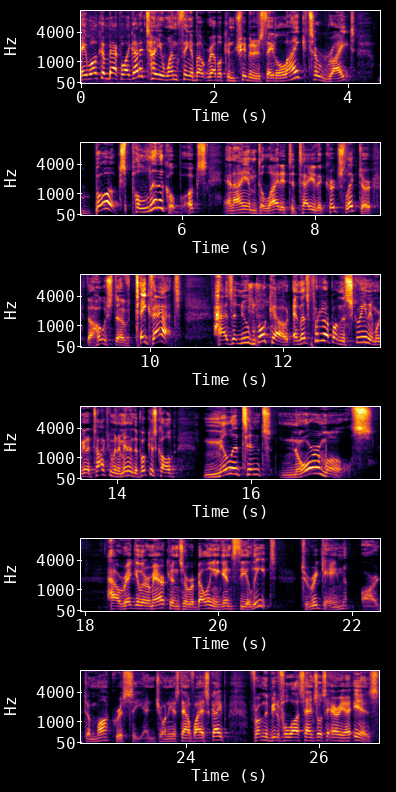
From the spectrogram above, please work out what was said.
Hey, welcome back. Well, I got to tell you one thing about Rebel contributors. They like to write books, political books, and I am delighted to tell you that Kurt Schlichter, the host of Take That, has a new book out. And let's put it up on the screen, and we're going to talk to him in a minute. The book is called Militant Normals How Regular Americans Are Rebelling Against the Elite to Regain Our Democracy. And joining us now via Skype from the beautiful Los Angeles area is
